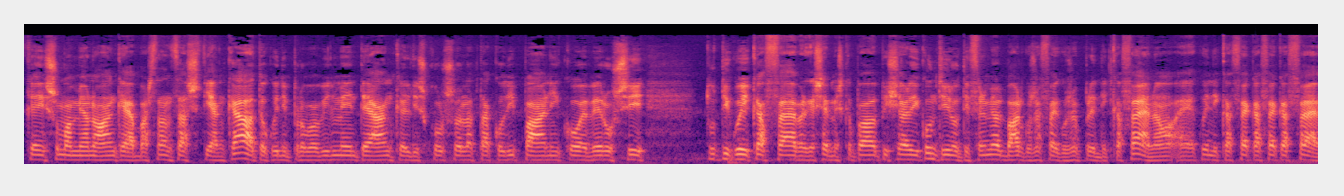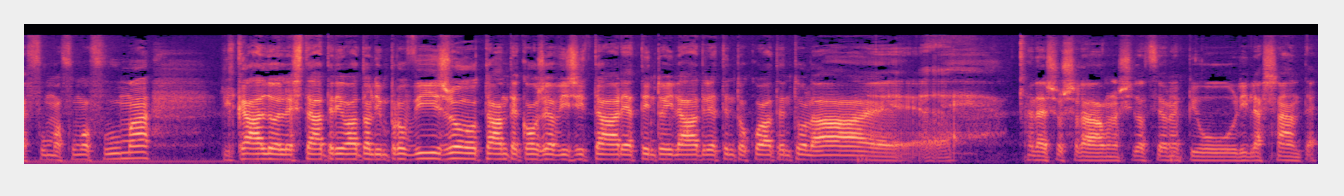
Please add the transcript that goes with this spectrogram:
che insomma mi hanno anche abbastanza sfiancato, quindi probabilmente anche il discorso dell'attacco di panico, è vero sì, tutti quei caffè, perché se mi scappava a pisciare di continuo, ti fermi al bar, cosa fai? Cosa prendi? Il caffè, no? E quindi caffè, caffè, caffè, fuma, fuma, fuma. Il caldo e l'estate è arrivato all'improvviso, tante cose a visitare, attento ai ladri, attento qua, attento là. E... Eh, adesso sarà una situazione più rilassante.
